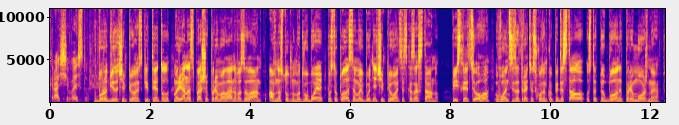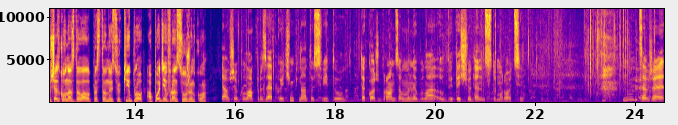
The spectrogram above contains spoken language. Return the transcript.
кращий виступ. В боротьбі за чемпіонський титул Мар'яна спершу перемогла новозеландку, а в наступному двобої поступилася майбутній чемпіонці з Казахстану. Після цього в гонці за третю сходинку підесталу Остапюк була непереможною. Спочатку вона здолала представницю Кіпру, а потім француженку. Я вже була призеркою чемпіонату світу. Також бронза в мене була у 2011 році. Ну, це вже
